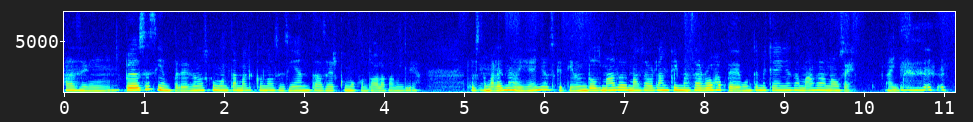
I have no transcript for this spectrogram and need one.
Hacen, pero ese siempre, eso no es como un tamal que uno se sienta a hacer como con toda la familia. Los tamales navideños que tienen dos masas, masa blanca y masa roja, pregúnteme qué hay en esa masa, no sé. Nice.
